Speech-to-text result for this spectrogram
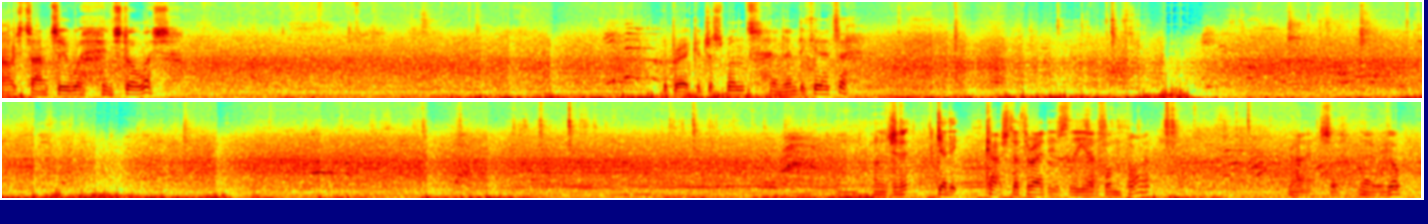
now it's time to uh, install this. The brake adjustment and indicator. Managing it, get it, catch the thread is the uh, fun part. Right, so there we go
